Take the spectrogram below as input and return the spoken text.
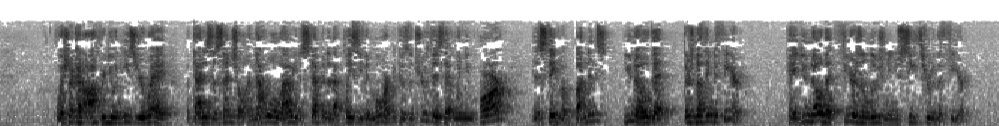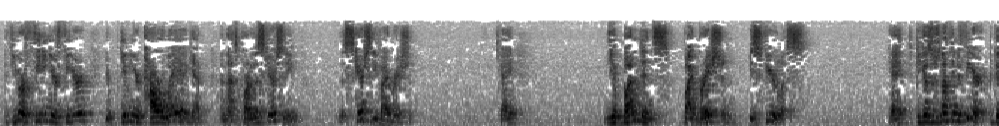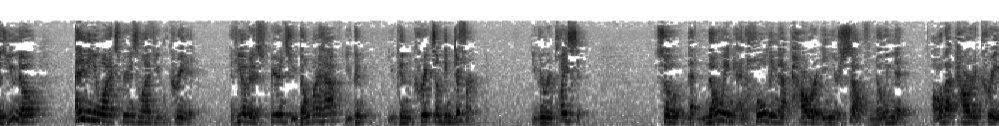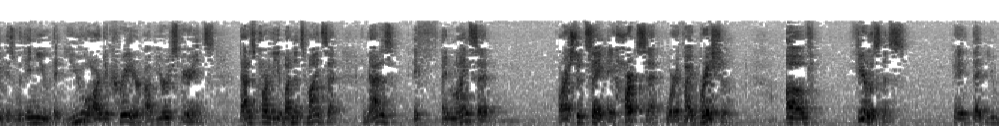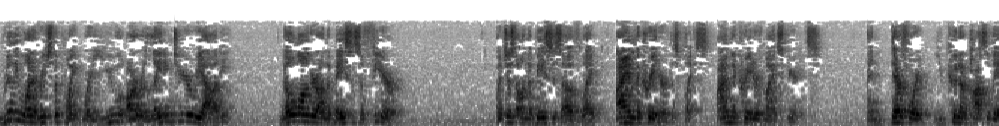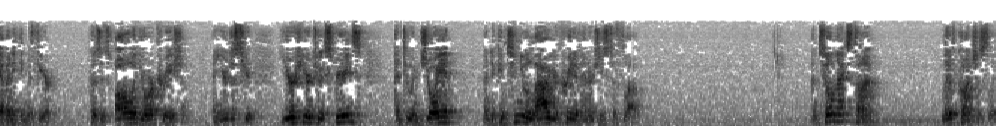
Wish I could offer you an easier way, but that is essential, and that will allow you to step into that place even more, because the truth is that when you are in a state of abundance, you know that there's nothing to fear. Okay, you know that fear is an illusion, and you see through the fear. If you are feeding your fear, you're giving your power away again, and that's part of the scarcity, the scarcity vibration. Okay, the abundance vibration is fearless. Okay? Because there's nothing to fear. Because you know anything you want to experience in life, you can create it. If you have an experience you don't want to have, you can you can create something different. You can replace it. So that knowing and holding that power in yourself, knowing that all that power to create is within you, that you are the creator of your experience, that is part of the abundance mindset. And that is a, a mindset, or I should say a heart set, or a vibration of fearlessness. Okay? That you really want to reach the point where you are relating to your reality no longer on the basis of fear, but just on the basis of, like, I am the creator of this place. I'm the creator of my experience. And therefore, you could not possibly have anything to fear because it's all your creation. And you're just here, you're here to experience and to enjoy it and to continue to allow your creative energies to flow. Until next time, live consciously.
